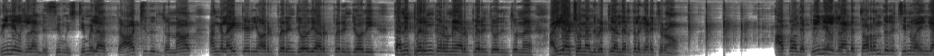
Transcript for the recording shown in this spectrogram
பீனியல் கிளாண்ட் ஸ்டிமிலா ஆச்சுதுன்னு சொன்னால் அங்கே லைட் எரியும் அருட்பெருஞ்சோதி அருட்பெருஞ்சோதி தனிப்பெருங்கருணை அருட்பெருஞ்சோதின்னு சொன்ன ஐயா சொன்ன அந்த வெற்றி அந்த இடத்துல கிடைச்சிரும். அப்போ அந்த பீனியல் கிளாண்டு திறந்துருச்சுன்னு வைங்க.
